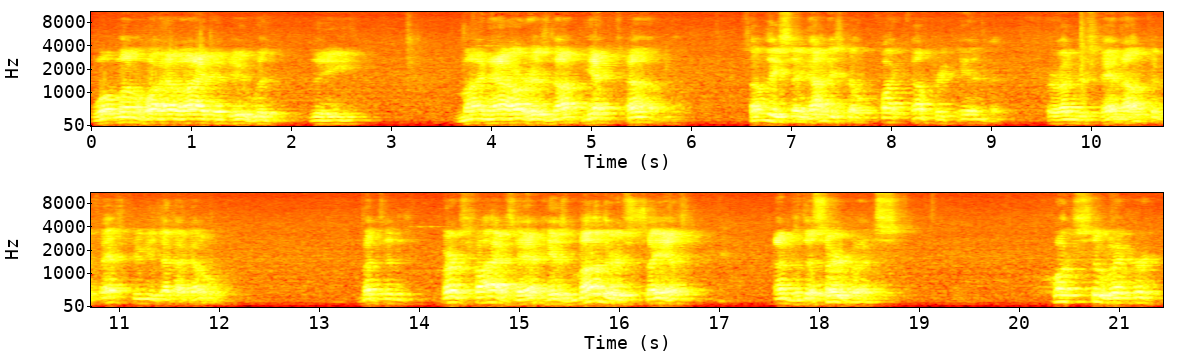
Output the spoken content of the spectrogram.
Woman, what have I to do with thee? Mine hour is not yet come. Some of these things I just don't quite comprehend or understand. I'll confess to you that I don't. But the verse 5 said, His mother saith unto the servants, Whatsoever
